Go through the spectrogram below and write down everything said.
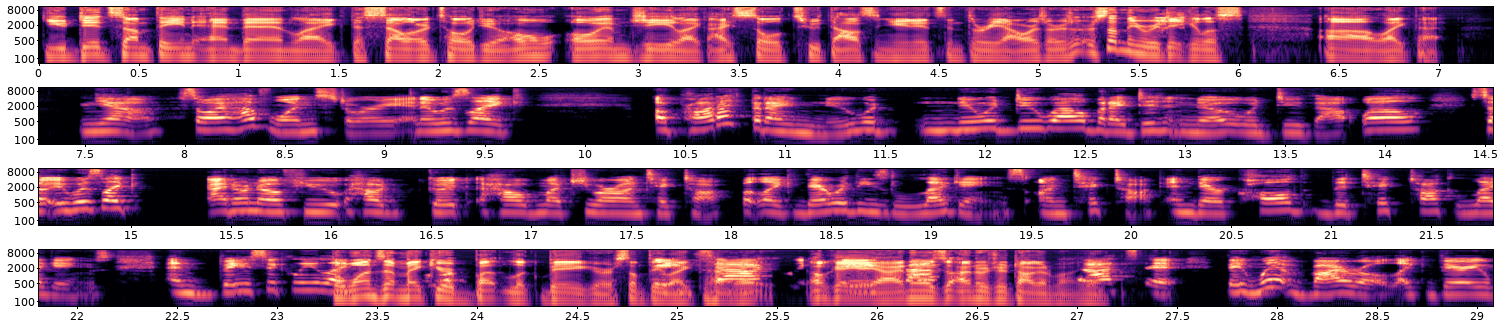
you did something and then like the seller told you, "Oh, OMG, like I sold two thousand units in three hours" or, or something ridiculous uh, like that. Yeah. So I have one story, and it was like a product that I knew would knew would do well, but I didn't know it would do that well. So it was like I don't know if you how good how much you are on TikTok, but like there were these leggings on TikTok, and they're called the TikTok leggings, and basically like the ones that make your butt look big or something like that, right? Exactly. Okay, yeah, I know, I know what you're talking about. Yeah. That's it. They went viral, like very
